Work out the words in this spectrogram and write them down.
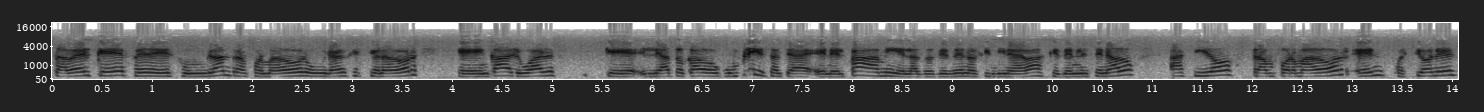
saber que Fede es un gran transformador, un gran gestionador que en cada lugar que le ha tocado cumplir, ya sea en el PAMI, en la Asociación Argentina de Básquet, en el Senado, ha sido transformador en cuestiones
